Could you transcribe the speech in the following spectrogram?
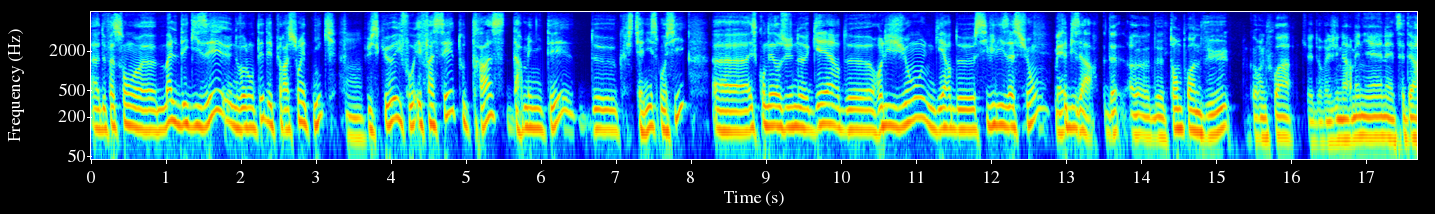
euh, de façon euh, mal déguisée une volonté d'épuration ethnique, mmh. puisque il faut effacer toute trace d'arménité, de christianisme aussi. Euh, est-ce qu'on est dans une guerre de religion, une guerre de civilisation? C'est bizarre. De, de ton point de vue, encore une fois, d'origine arménienne, etc.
